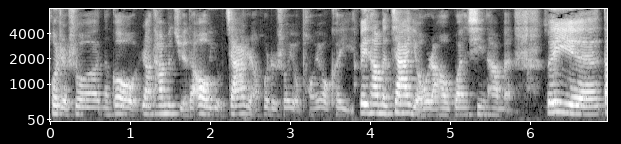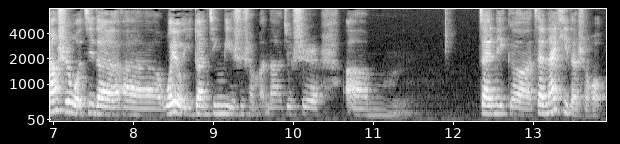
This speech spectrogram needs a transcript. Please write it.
或者说能够让他们觉得哦有家人或者说有朋友可以为他们加油，然后关心他们。所以当时我我记得呃，我有一段经历是什么呢？就是嗯，在那个在 Nike 的时候。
